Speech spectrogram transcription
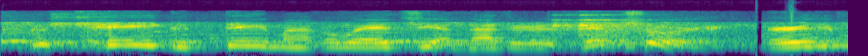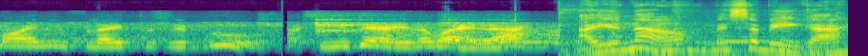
Day, good day mga ka-wedgie. Another adventure. Early morning flight to Cebu. See you there in a while, ha? Ayun na, oh. May sabihin ka?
